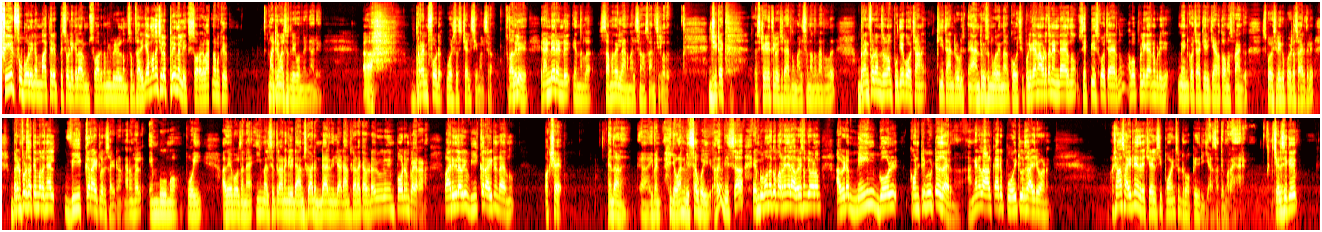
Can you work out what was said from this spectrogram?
Feed ഫുട്ബോളിന്റെ മറ്റൊരു എപ്പിസോഡിലേക്ക് എല്ലാവർക്കും സ്വാഗതം. ഈ വീഡിയോയിൽ നമ്മൾ സംസാരിക്കാം. വന്ന ചില പ്രീമിയർ ലീഗ് സ്റ്റോറുകളാണ് നമുക്ക് മറ്റൊരു മത്സരത്തിലേക്ക് വന്നു കഴിഞ്ഞാൽ ബ്രൻഫോർഡ് വേഴ്സസ് ചെൽസി മത്സരം. അപ്പോൾ അതിൽ രണ്ടേ രണ്ട് എന്നുള്ള സമനിലയിലാണ് മത്സരം അവസാനിച്ചിട്ടുള്ളത്. ജി ടെക് സ്റ്റേഡിയത്തിൽ വെച്ചിട്ടായിരുന്നു മത്സരം നടന്നിരുന്നത്. ബ്രൻഫോർഡ് സംബന്ധിച്ചിടത്തോളം പുതിയ കോച്ചാണ് കീത്ത് ആൻഡ്രൂസ് ആൻഡ്രൂസ് എന്ന് പറയുന്ന കോച്ച് പുള്ളിക്കാരൻ അവിടെ തന്നെ ഉണ്ടായിരുന്നു. സെറ്റ് പീസ് കോച്ചായിരുന്നു അപ്പോൾ പുള്ളിക്കാരനെ പിടിച്ച് മെയിൻ കോച്ചാക്കിയിരിക്കുകയാണ് തോമസ് ഫ്രാങ്ക് സ്പേഴ്സിലേക്ക് പോയിട്ടുള്ള സാഹചര്യത്തിൽ. ബ്രൻഫോർഡ് സത്യം പറഞ്ഞാൽ വീക്കർ ആയിട്ടുള്ള ഒരു സൈഡാണ് കാരണം വെച്ചാൽ എംബൂമോ പോയി. അതേപോലെ തന്നെ ഈ മത്സരത്തിലാണെങ്കിൽ ഡാംസ് ഗാർഡ് ഉണ്ടായിരുന്നില്ല. ഡാംസ് ഗാർഡൊക്കെ അവരുടെ ഒരു ഇമ്പോർട്ടന്റ് പ്ലെയറാണ് അപ്പോൾ ആ രീതിയിൽ അവർ വീക്കർ ആയിട്ടുണ്ടായിരുന്നു. പക്ഷേ എന്താണ് ഇവൻ യോൻ വിസ പോയി. അത് വിസ എംബുമോ എന്നൊക്കെ പറഞ്ഞു കഴിഞ്ഞാൽ അവരെ സംബന്ധിച്ചോളം അവരുടെ മെയിൻ ഗോൾ കോൺട്രിബ്യൂട്ടേഴ്സ് ആയിരുന്നു. അങ്ങനെയുള്ള ആൾക്കാർ പോയിട്ടുള്ളൊരു സാഹചര്യമാണ്. പക്ഷേ ആ സൈഡിനെതിരെ ചെൽസി പോയിന്റ്സ് ഡ്രോപ്പ് ചെയ്തിരിക്കുകയാണ് സത്യം പറഞ്ഞാൽ. ചെൽസിക്ക്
